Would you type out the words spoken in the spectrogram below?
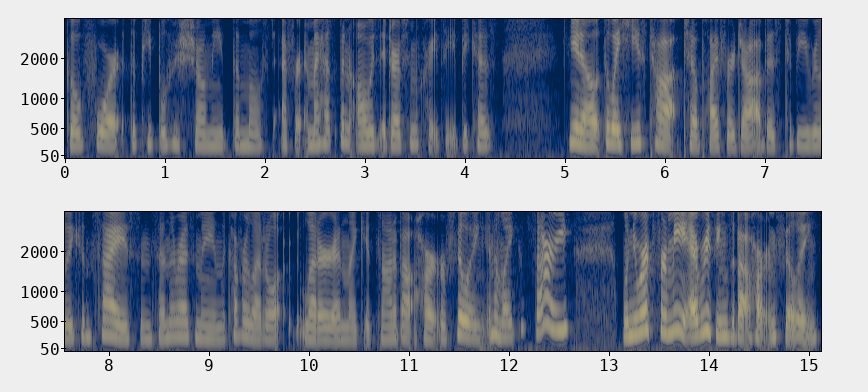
go for the people who show me the most effort. And my husband always, it drives him crazy because you know, the way he's taught to apply for a job is to be really concise and send the resume and the cover letter, letter and like it's not about heart or filling. And I'm like, sorry, when you work for me, everything's about heart and filling.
